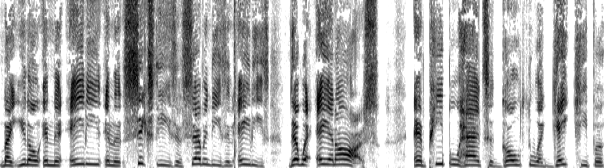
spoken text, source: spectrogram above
Like you know, in the '80s, in the '60s and '70s and '80s, there were A and R's, and people had to go through a gatekeeper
